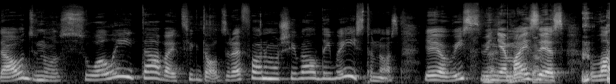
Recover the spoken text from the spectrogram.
daudz no solītā vai cik daudz reformu šī valdība īstenos. Ja jau viss viņiem protams. aizies, la,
